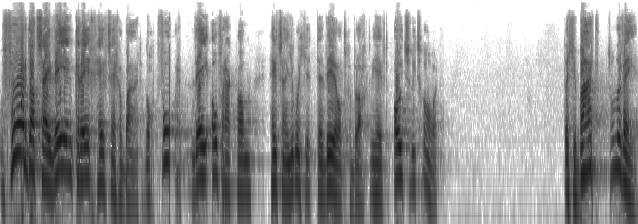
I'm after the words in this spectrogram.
Voordat zij weeën kreeg, heeft zij gebaard. Nog voor wee over haar kwam, heeft zij een jongetje ter wereld gebracht. Wie heeft ooit zoiets gehoord? Dat je baart zonder weeën.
